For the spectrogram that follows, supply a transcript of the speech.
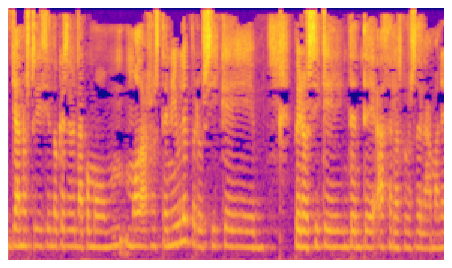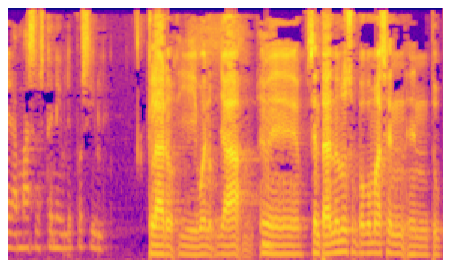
ya no estoy diciendo que se venda como moda sostenible, pero sí que, pero sí que intente hacer las cosas de la manera más sostenible posible. Claro, y bueno, ya eh, centrándonos un poco más en, tu,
